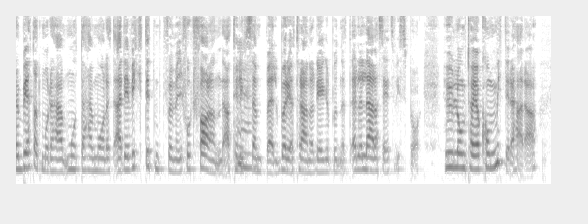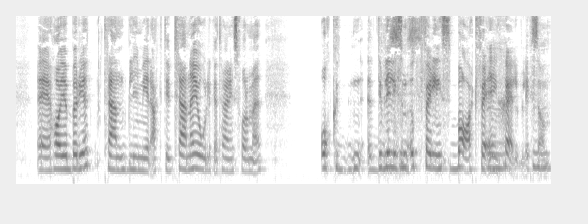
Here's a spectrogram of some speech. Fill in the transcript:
arbetat mot det, här, mot det här målet? Är det viktigt för mig fortfarande att till Mm. exempel börja träna regelbundet eller lära sig ett visst språk? Hur långt har jag kommit i det här? Eh, har jag börjat träna, bli mer aktiv? Tränar jag olika träningsformer? Och det blir liksom Precis. uppföljningsbart för en Mm. själv liksom. Mm.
